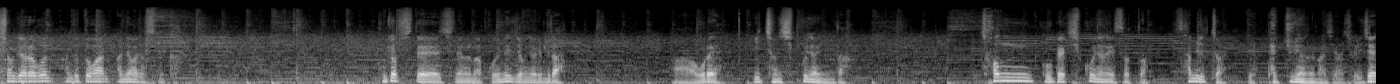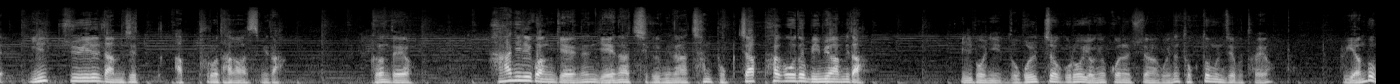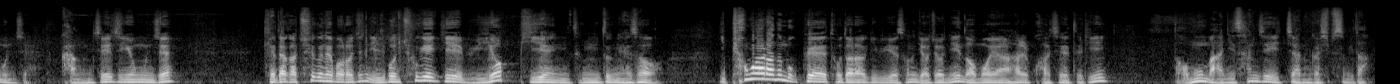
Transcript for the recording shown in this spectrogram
시청자 여러분, 한 주 동안 안녕하셨습니까? 본격시대 진행을 맡고 있는 이정열입니다. 아, 올해 2019년입니다. 1919년에 있었던 3.1절, 100주년을 맞이하죠. 이제 일주일 남짓 앞으로 다가왔습니다. 그런데요, 한일 관계는 예나 지금이나 참 복잡하고도 미묘합니다. 일본이 노골적으로 영유권을 주장하고 있는 독도 문제부터요, 위안부 문제, 강제징용 문제, 게다가 최근에 벌어진 일본 초계기의 위협 비행 등등 해서 이 평화라는 목표에 도달하기 위해서는 여전히 넘어야 할 과제들이 너무 많이 산재해 있지 않은가 싶습니다.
